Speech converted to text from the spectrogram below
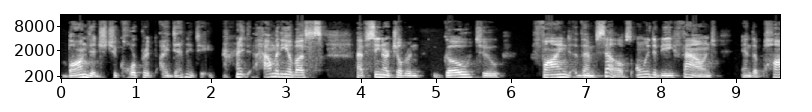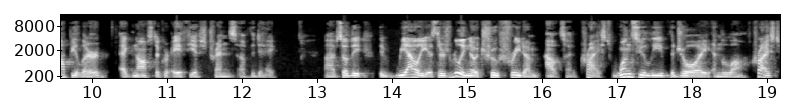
bondage to corporate identity, right? How many of us have seen our children go to find themselves only to be found in the popular agnostic or atheist trends of the day? Uh, so the, the reality is there's really no true freedom outside of Christ. Once you leave the joy and the law of Christ,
